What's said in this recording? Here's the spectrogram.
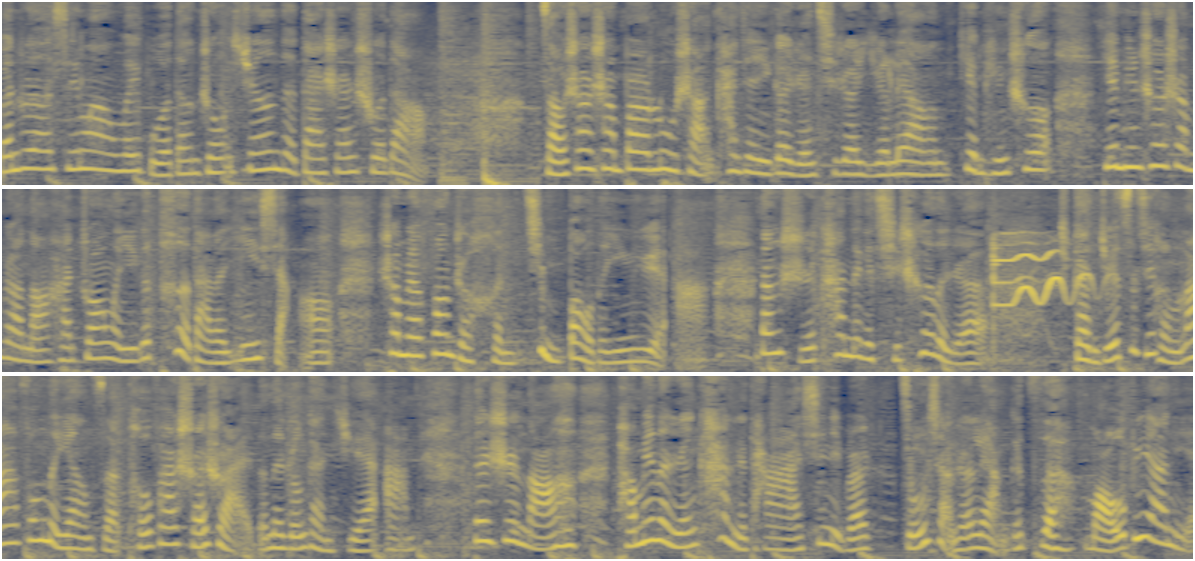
关注到新浪微博当中，宣恩的大山说道。早上上班路上看见一个人骑着一辆电瓶车，电瓶车上面呢还装了一个特大的音响，上面放着很劲爆的音乐啊。当时看那个骑车的人，感觉自己很拉风的样子，头发甩甩的那种感觉啊。但是呢，旁边的人看着他，心里边总想着两个字：毛病啊你！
